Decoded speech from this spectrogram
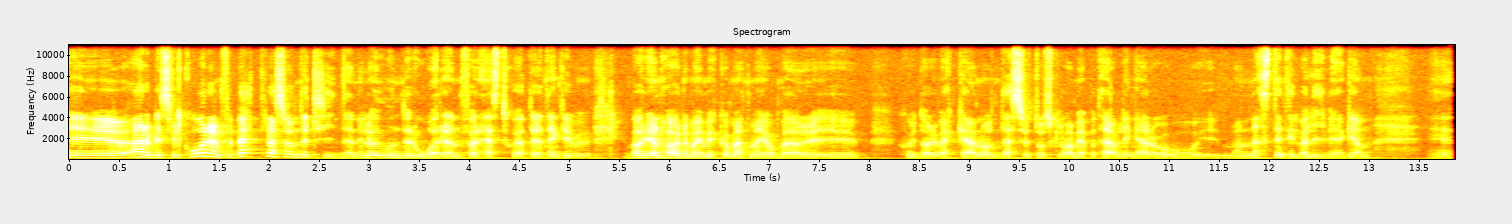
eh, arbetsvillkoren förbättras under tiden, eller under åren för hästskötare? Jag tänker, I början hörde man ju mycket om att man jobbar eh, sju dagar i veckan och dessutom skulle vara med på tävlingar och, och man nästan till var livegen. Eh,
